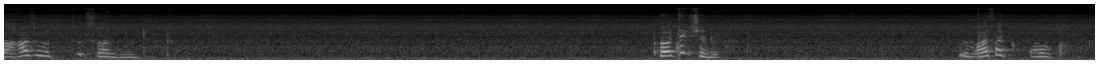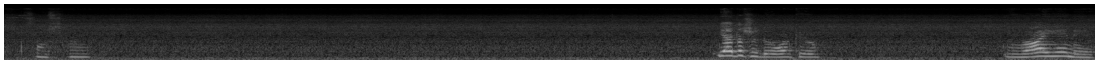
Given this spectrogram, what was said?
बाहर जो sorry protection. It was like oh so slow. Yeah, that should work too. Ryan it.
